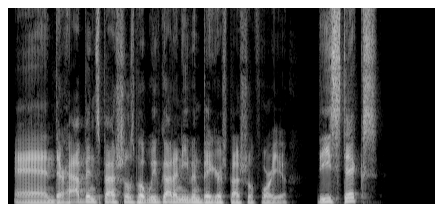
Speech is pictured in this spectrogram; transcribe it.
And there have been specials, but we've got an even bigger special for you. These sticks,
